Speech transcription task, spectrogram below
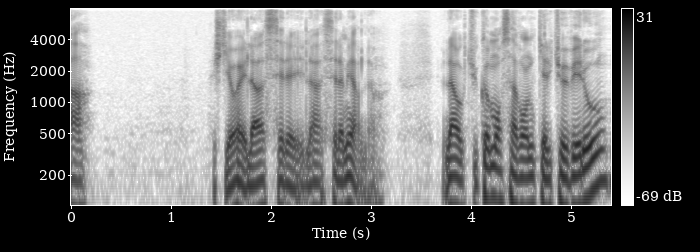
Ah. Je dis ouais, là, c'est là, c'est la merde là. Là où tu commences à vendre quelques vélos,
